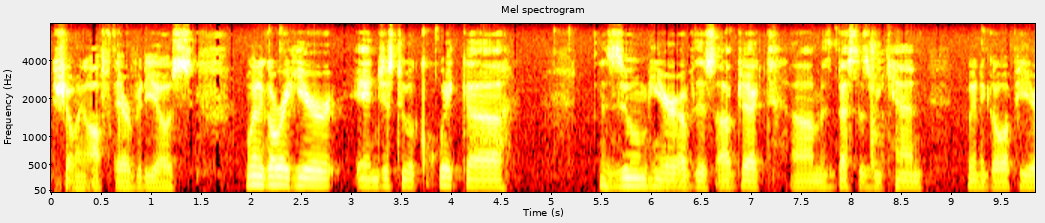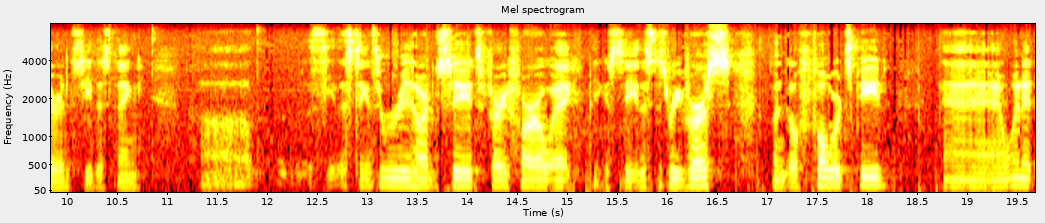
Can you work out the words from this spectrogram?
showing off their videos. I'm going to go right here and just do a quick uh, zoom here of this object um, as best as we can. We're going to go up here and see this thing. Uh, see this thing. It's really hard to see. It's very far away. You can see this is reverse. I'm going to go forward speed. And when it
